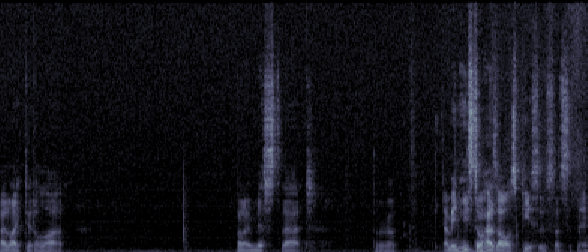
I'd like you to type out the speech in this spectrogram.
I liked it a lot. But I missed that. The rook. I mean, he still has all his pieces. That's the thing.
